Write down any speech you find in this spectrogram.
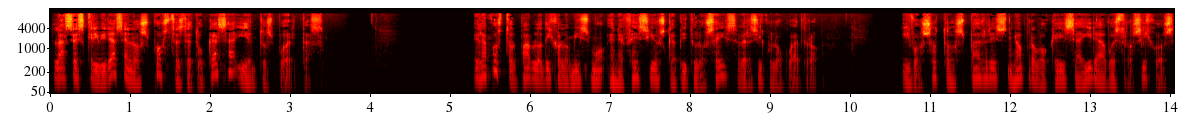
Las escribirás en los postes de tu casa y en tus puertas. El apóstol Pablo dijo lo mismo en Efesios capítulo 6, versículo 4. Y vosotros, padres, no provoquéis a ira a vuestros hijos,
